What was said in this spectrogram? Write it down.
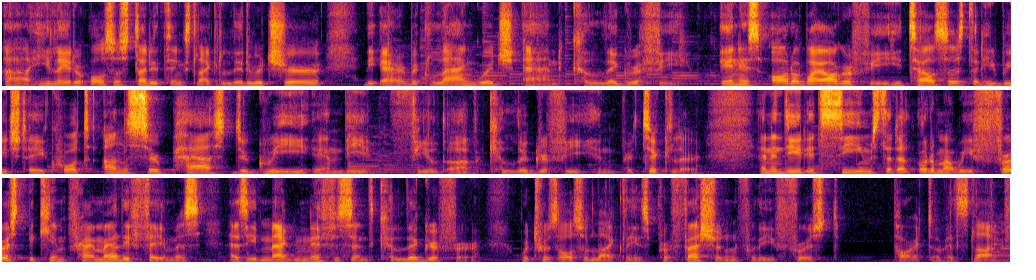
Uh, he later also studied things like literature, the Arabic language, and calligraphy. In his autobiography, he tells us that he reached a quote unsurpassed degree in the field of calligraphy in particular. And indeed, it seems that Al Urmawi first became primarily famous as a magnificent calligrapher, which was also likely his profession for the first part of his life.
